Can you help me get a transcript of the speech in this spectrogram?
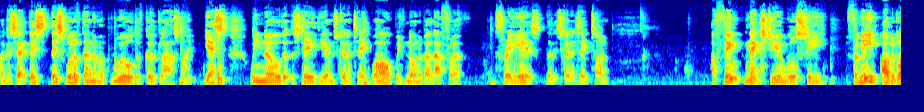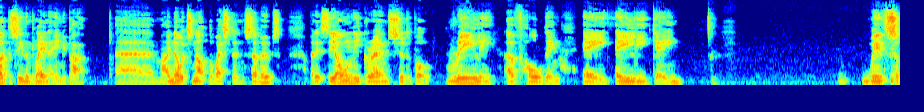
Like I said, this this will have done them a world of good last night. Yes, we know that the stadium's going to take a while. We've known about that for three years that it's going to take time. I think next year we'll see. For me, I would like to see them playing at AAMI Park. Um, I know it's not the western suburbs, but it's the only ground suitable really of holding a A League game with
